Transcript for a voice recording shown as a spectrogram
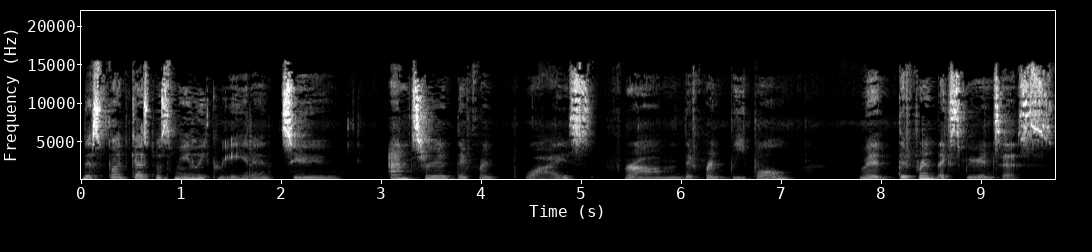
This podcast was mainly created to answer different whys from different people with different experiences.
